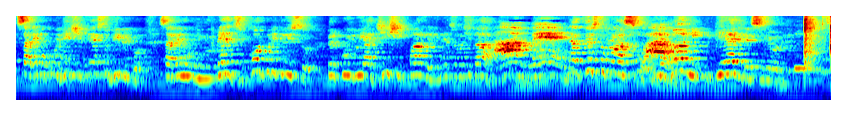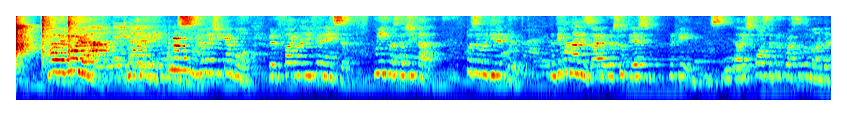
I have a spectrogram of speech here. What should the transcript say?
Saremos como diz o texto bíblico, saremo mezzo, corpo de Cristo, per cui lui agisce e parla e mezzo ti dá. Amém. E o texto próximo. Levane e piede, Senhor. Aleluia. Amém. O Senhor é te chiamò é per fare una differenza. Qui in questa città, cosa vuol dire quello? Andiamo a analizzare questo testo perché la risposta per questa domanda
